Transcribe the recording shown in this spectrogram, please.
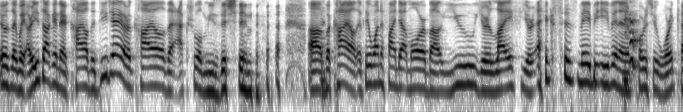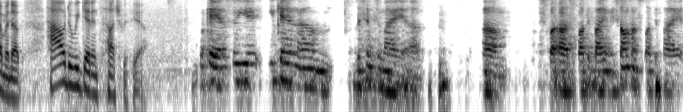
it was like, wait, are you talking to Kyle the DJ or Kyle the actual musician? uh, but Kyle, if they want to find out more about you, your life, your exes, maybe even, and of course your work coming up, how do we get in touch with you? Okay, so you you can um, listen to my uh, um, Sp- uh, Spotify, my songs on Spotify,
